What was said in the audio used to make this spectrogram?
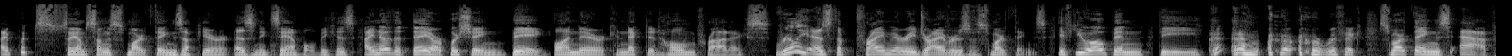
I put Samsung SmartThings up here as an example because because I know that they are pushing big on their connected home products, really as the primary drivers of SmartThings. If you open the horrific SmartThings app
